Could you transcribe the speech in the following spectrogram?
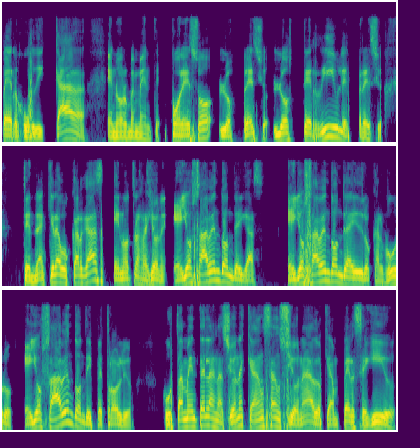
perjudicada enormemente. Por eso los precios, los terribles precios, tendrán que ir a buscar gas en otras regiones. Ellos saben dónde hay gas, ellos saben dónde hay hidrocarburos, ellos saben dónde hay petróleo. Justamente las naciones que han sancionado, que han perseguido,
